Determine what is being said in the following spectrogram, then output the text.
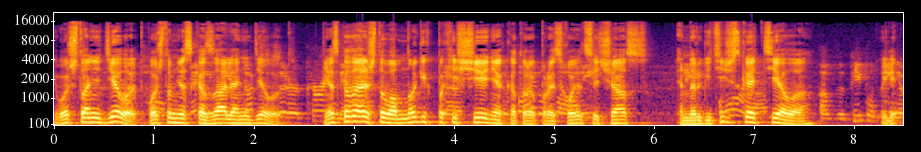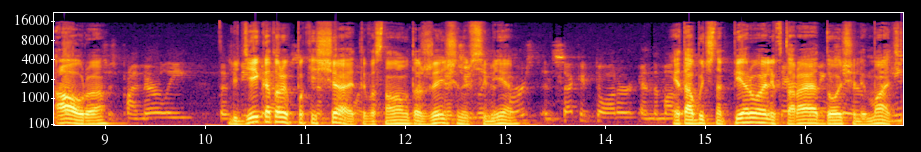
И вот что они делают, вот что мне сказали, они делают. Мне сказали, что во многих похищениях, которые происходят сейчас, энергетическое тело или аура людей, которых похищают, и в основном это женщины в семье, это обычно первая или вторая дочь или мать.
